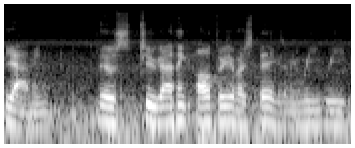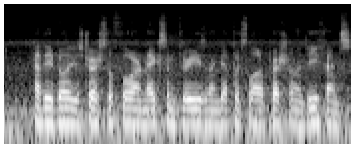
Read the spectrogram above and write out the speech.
Yeah, I mean, those two guys. I think all three of us bigs. I mean, we we have the ability to stretch the floor and make some threes. I think that puts a lot of pressure on the defense.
